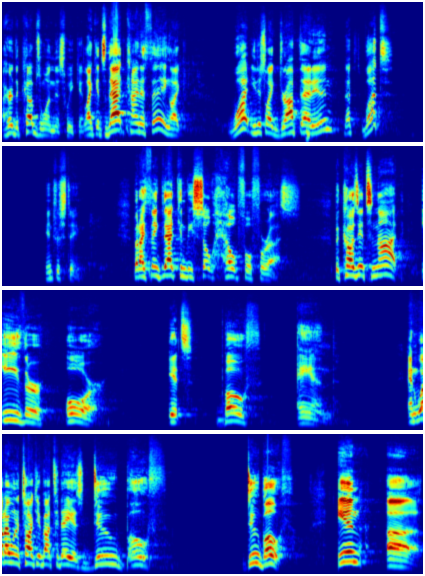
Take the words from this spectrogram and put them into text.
I heard the Cubs won this weekend. Like, it's that kind of thing. Like, what? You just like drop that in? That, what? Interesting. But I think that can be so helpful for us because it's not either or, it's both and. And what I want to talk to you about today is do both. Do both. In uh,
